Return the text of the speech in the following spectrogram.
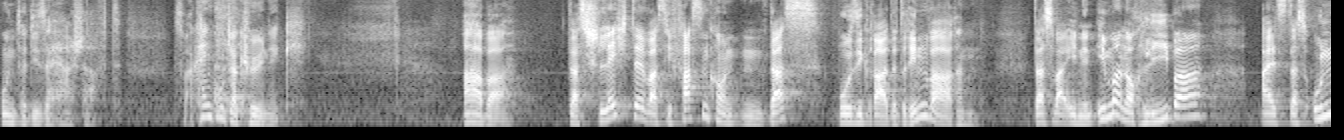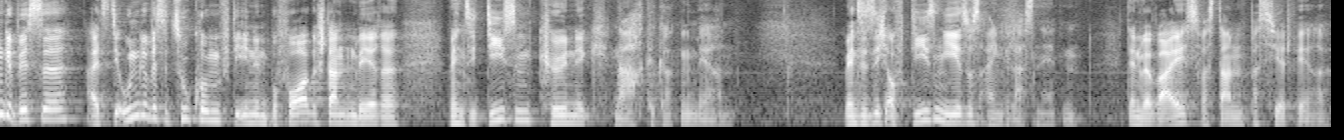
unter dieser Herrschaft, es war kein guter König, aber das Schlechte, was sie fassen konnten, das wo sie gerade drin waren, das war ihnen immer noch lieber als das Ungewisse, als die ungewisse Zukunft, die ihnen bevorgestanden wäre, wenn sie diesem König nachgegangen wären. Wenn sie sich auf diesen Jesus eingelassen hätten. Denn wer weiß, was dann passiert wäre.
